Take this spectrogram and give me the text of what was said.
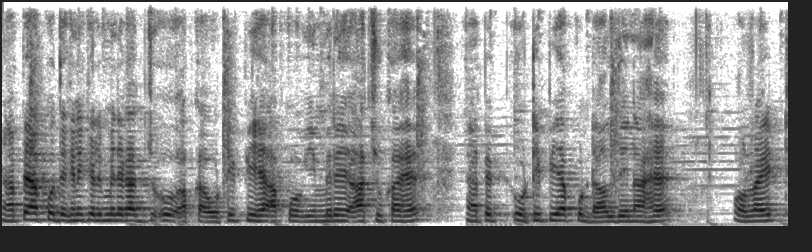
यहाँ पे आपको देखने के लिए मिलेगा जो आपका ओटीपी है, आपको ये मेरे आ चुका है। यहाँ पे ओटीपी आपको डाल देना है। और राइट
